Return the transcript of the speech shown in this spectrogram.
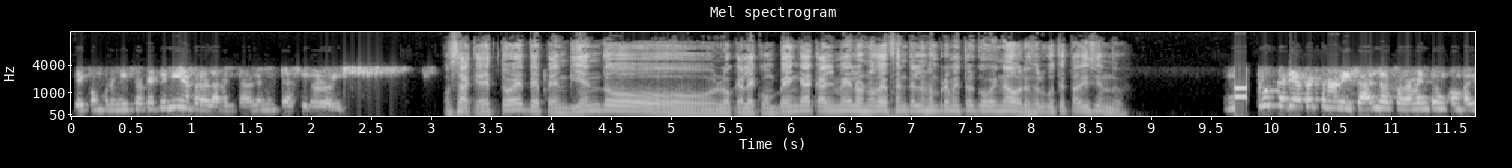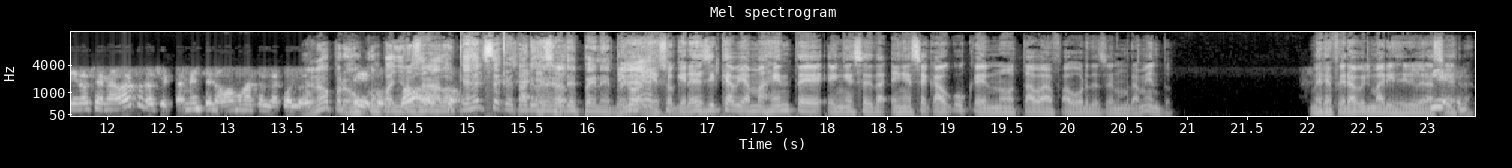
del compromiso que tenía, pero lamentablemente así no lo hizo. O sea que esto es dependiendo lo que le convenga a Carmelo, no defender los nombramientos del gobernador, ¿eso es lo que usted está diciendo? Personalizarlo solamente un compañero senador, pero ciertamente no vamos a estar de acuerdo. No, pero un eh, compañero todo. senador que es el secretario O sea, general eso- del PNP. Digo, y eso quiere decir que había más gente en ese en ese caucus que no estaba a favor de ese nombramiento. Me refiero a Vilmaris Rivera Sí, Sierra.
